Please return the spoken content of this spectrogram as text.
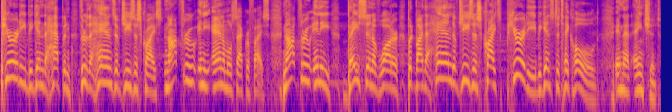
purity begin to happen through the hands of Jesus Christ, not through any animal sacrifice, not through any basin of water, but by the hand of Jesus Christ, purity begins to take hold in that ancient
